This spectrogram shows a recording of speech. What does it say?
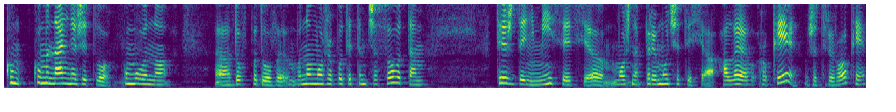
ком- комунальне житло. Кому воно е, до вподоби? Воно може бути тимчасово там тиждень, місяць, е, можна перемучитися, але роки, вже три роки.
